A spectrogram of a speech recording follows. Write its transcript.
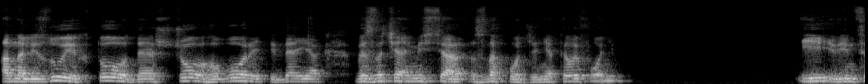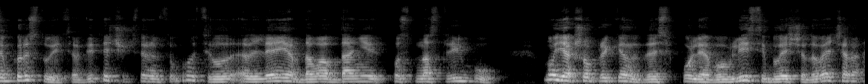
аналізує, хто, де, що говорить і де як, визначає місця знаходження телефонів. І він цим користується. В 2014 році Леєр давав дані на стрільбу. Ну, якщо прикинути десь в полі або в лісі, ближче до вечора,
